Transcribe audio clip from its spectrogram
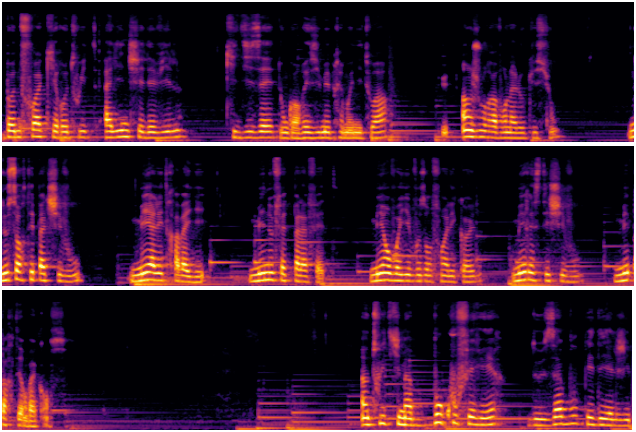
Bonnefoy qui retweet Aline chez Deville, qui disait, donc en résumé prémonitoire, un jour avant l'allocution Ne sortez pas de chez vous, mais allez travailler, mais ne faites pas la fête, mais envoyez vos enfants à l'école, mais restez chez vous, mais partez en vacances. Un tweet qui m'a beaucoup fait rire de Zabou PDLG.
